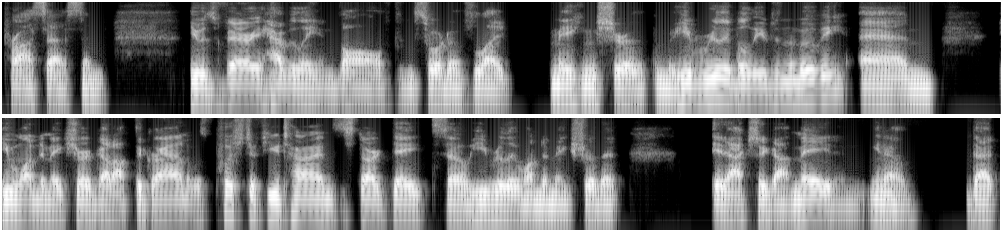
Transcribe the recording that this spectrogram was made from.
process, and he was very heavily involved in sort of like making sure that the. He really believed in the movie, and he wanted to make sure it got off the ground. It was pushed a few times the start date, so he really wanted to make sure that it actually got made. And you know that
